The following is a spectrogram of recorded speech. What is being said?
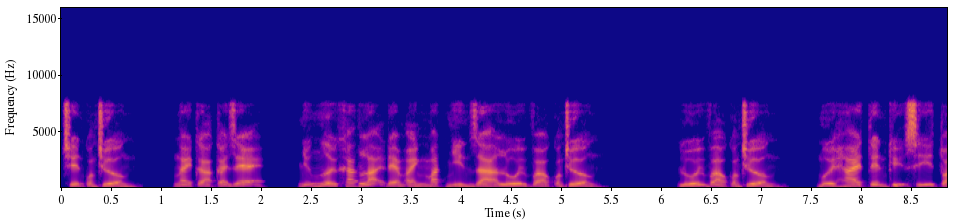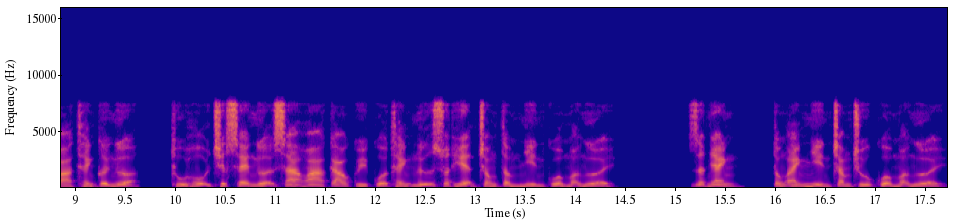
Trên quảng trường, ngay cả cải rẽ những người khác lại đem ánh mắt nhìn ra lối vào quảng trường. Lối vào quảng trường mười hai tên kỵ sĩ tòa thánh cưỡi ngựa thủ hộ chiếc xe ngựa xa hoa cao quý của thánh nữ xuất hiện trong tầm nhìn của mọi người. Rất nhanh tổng ánh nhìn chăm chú của mọi người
